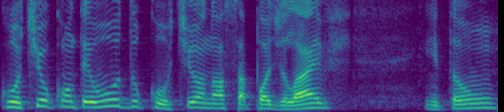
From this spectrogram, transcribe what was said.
Curtiu o conteúdo, curtiu a nossa pod live? Então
